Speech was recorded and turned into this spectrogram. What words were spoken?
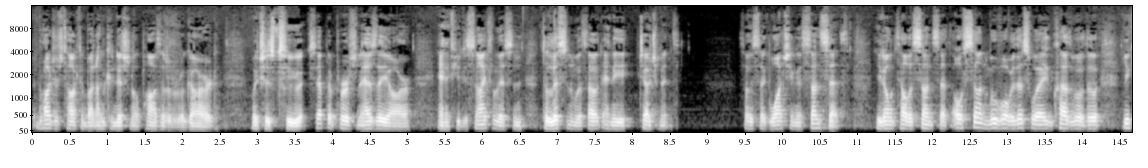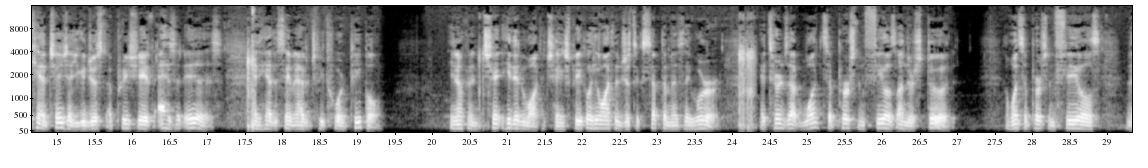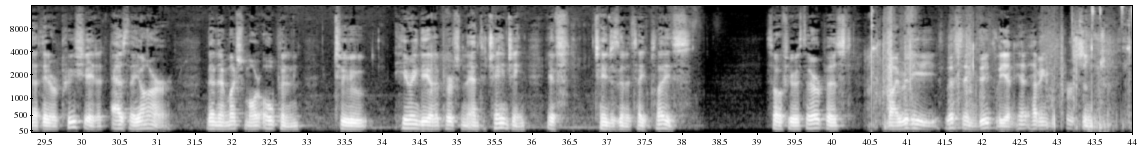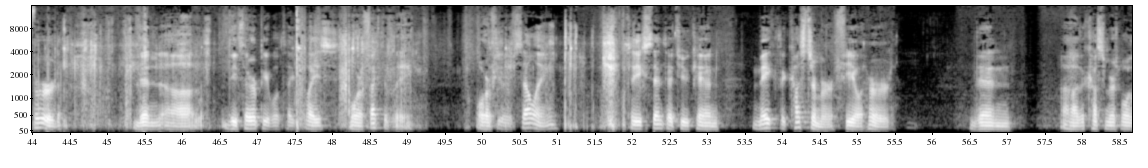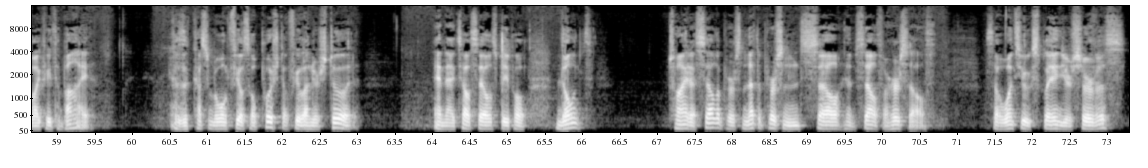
Rogers talked about unconditional positive regard, which is to accept a person as they are, and if you decide to listen, to listen without any judgment. So it's like watching a sunset. You don't tell the sunset, oh, sun, move over this way, and clouds move over the You can't change that. You can just appreciate it as it is. And he had the same attitude toward people. You're not going to cha- he didn't want to change people. He wanted to just accept them as they were. It turns out once a person feels understood, and once a person feels that they're appreciated as they are, then they're much more open to hearing the other person and to changing if change is going to take place. So if you're a therapist, by really listening deeply and having the person heard, then uh, the therapy will take place more effectively. Or if you're selling, to the extent that you can make the customer feel heard, then uh, the customer is more likely to buy. Because the customer won't feel so pushed, they'll feel understood. And I tell salespeople, don't try to sell the person, let the person sell himself or herself. So once you explain your service,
